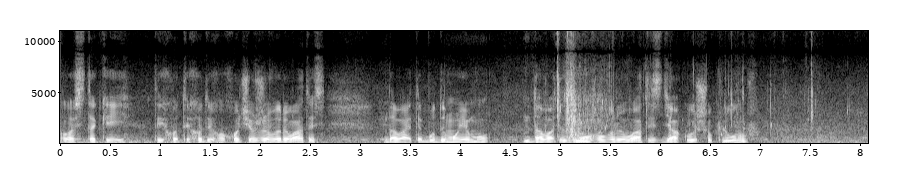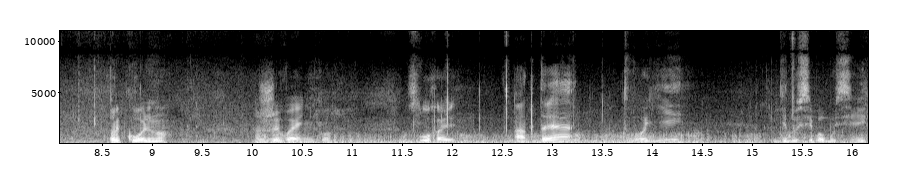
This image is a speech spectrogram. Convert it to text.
Ось такий. Тихо, тихо, тихо. Хоче вже вириватись. Давайте будемо йому давати змогу вириватись. Дякую, що клюнув. Прикольно. Живенько. Слухай, а де твої дідусі бабусі?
